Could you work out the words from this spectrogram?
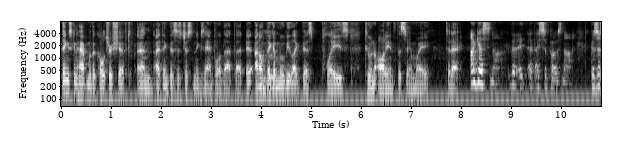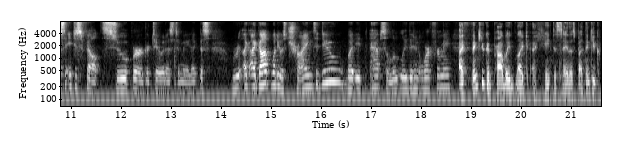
things can happen with a culture shift, and I think this is just an example of that. That it, I don't think Mm-hmm. a movie like this plays to an audience the same way today. I guess not. I- I suppose not. Because it just felt super gratuitous to me. Like this, re- like I got what he was trying to do, but it absolutely didn't work for me. I think you could probably like I hate to say this, but I think you could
